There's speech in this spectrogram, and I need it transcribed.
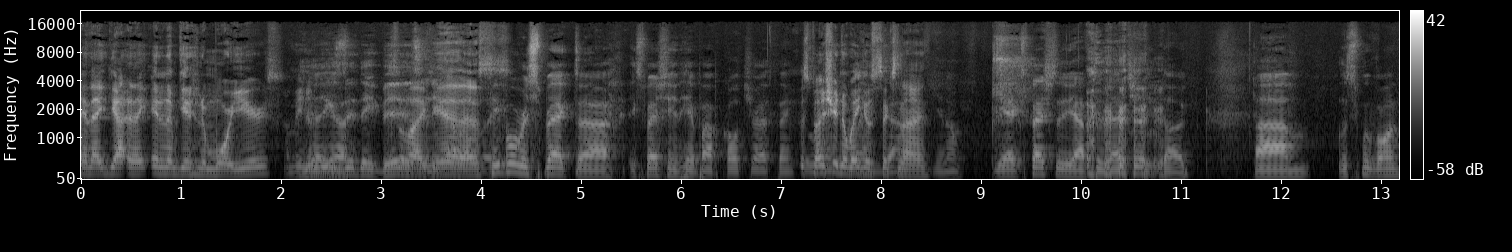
and that got and they ended up getting him more years. I mean, Yeah, niggas yeah. did they biz. So, like, yeah, out, that's- like- People respect, uh, especially in hip hop culture. I think, Especially in the wake of 6ix9ine. You know, yeah, especially after that shit, dog. Um, let's move on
